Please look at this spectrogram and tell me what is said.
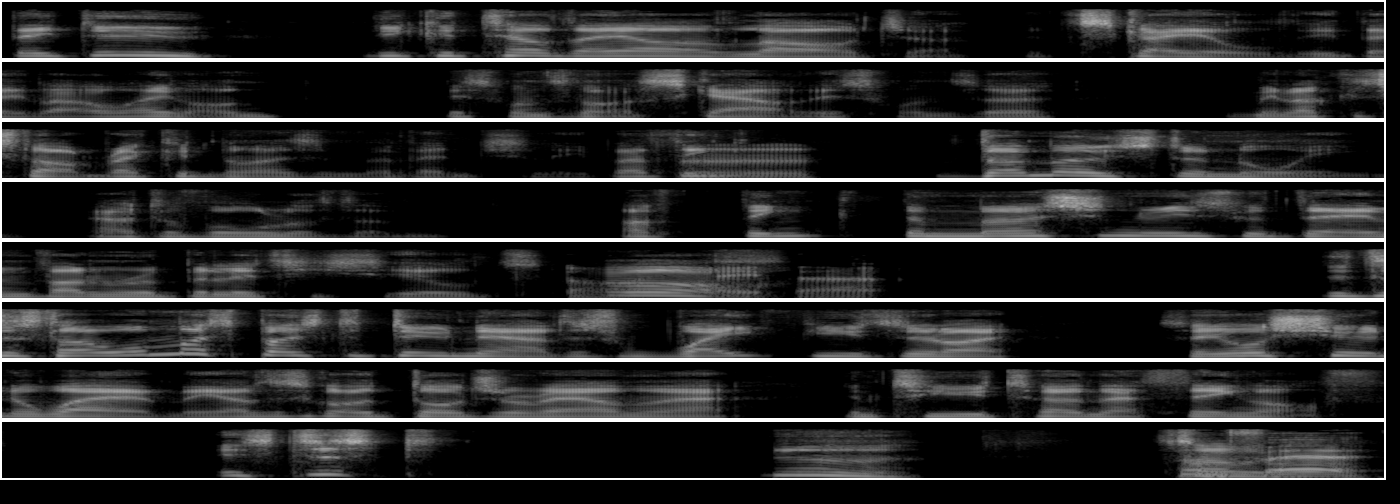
they do you could tell they are larger at scale. They, they like oh hang on, this one's not a scout. This one's a. I mean, I could start recognizing them eventually, but I think Mm. the most annoying out of all of them, I think the mercenaries with their invulnerability shields. Oh, Oh, I hate that. they're just like, what am I supposed to do now? Just wait for you to like. So you're shooting away at me. I've just got to dodge around that until you turn that thing off. It's just, ugh. It's unfair.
